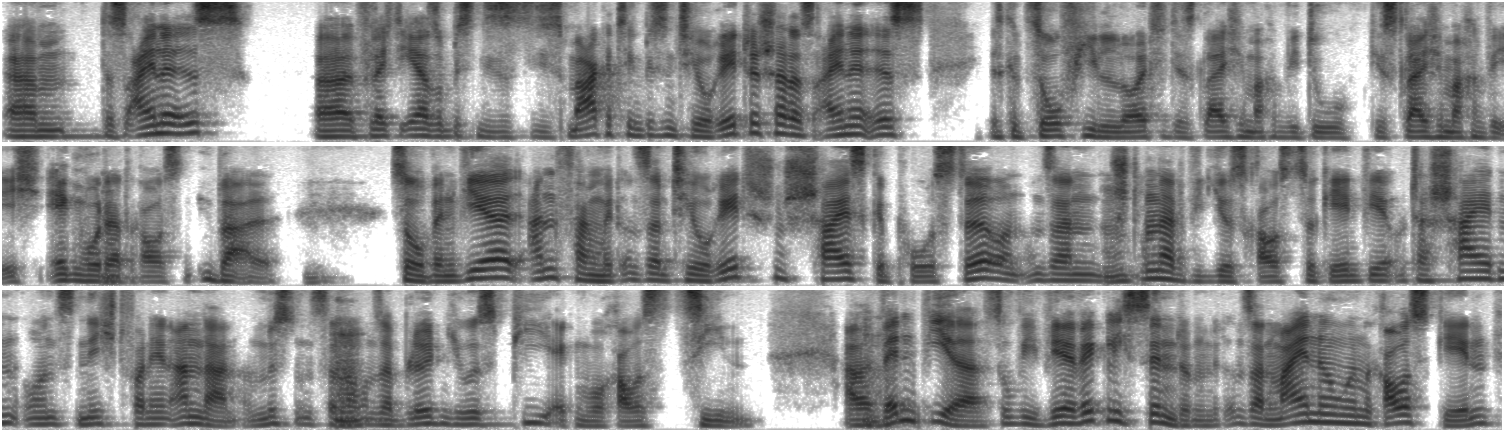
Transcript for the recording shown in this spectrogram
Ähm, das eine ist, äh, vielleicht eher so ein bisschen dieses, dieses Marketing, ein bisschen theoretischer. Das eine ist, es gibt so viele Leute, die das Gleiche machen wie du, die das Gleiche machen wie ich, irgendwo da draußen, überall. Mhm. So, wenn wir anfangen mit unserem theoretischen Scheißgeposte und unseren mhm. Standardvideos rauszugehen, wir unterscheiden uns nicht von den anderen und müssen uns dann mhm. noch unseren blöden USP irgendwo rausziehen. Aber mhm. wenn wir, so wie wir wirklich sind und mit unseren Meinungen rausgehen,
